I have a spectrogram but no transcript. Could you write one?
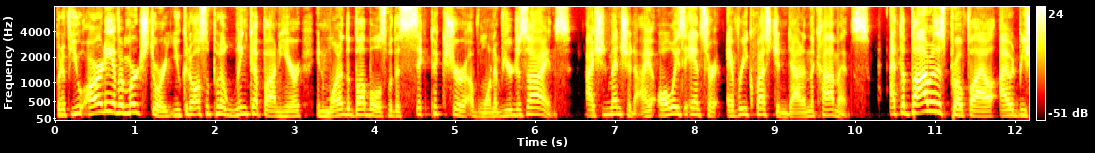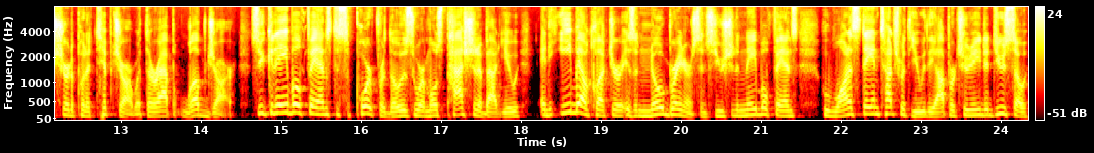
but if you already have a merch store, you could also put a link up on here in one of the bubbles with a sick picture of one of your designs. I should mention I always answer every question down in the comments. At the bottom of this profile I would be sure to put a tip jar with their app Love Jar, so you can enable fans to support for those who are most passionate about you and email collector is a no-brainer since you should enable fans who want to stay in touch with you the opportunity to do so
